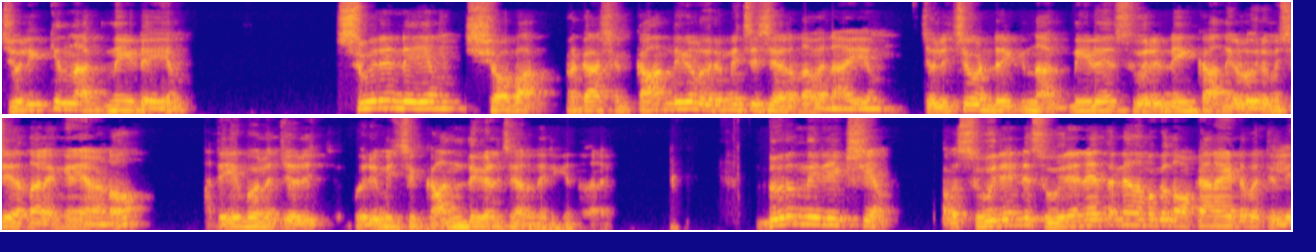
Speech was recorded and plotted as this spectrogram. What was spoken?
ജ്വലിക്കുന്ന അഗ്നിയുടെയും സൂര്യന്റെയും ശോഭ പ്രകാശം കാന്തികൾ ഒരുമിച്ച് ചേർന്നവനായും ജ്വലിച്ചുകൊണ്ടിരിക്കുന്ന അഗ്നിയുടെയും സൂര്യന്റെയും കാന്തികൾ ഒരുമിച്ച് ചേർന്നാൽ എങ്ങനെയാണോ അതേപോലെ ജ്വലി ഒരുമിച്ച് കാന്തികൾ ചേർന്നിരിക്കുന്നവനായി ദുർനിരീക്ഷ്യം. അപ്പൊ സൂര്യന്റെ സൂര്യനെ തന്നെ നമുക്ക് നോക്കാനായിട്ട് പറ്റില്ല.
